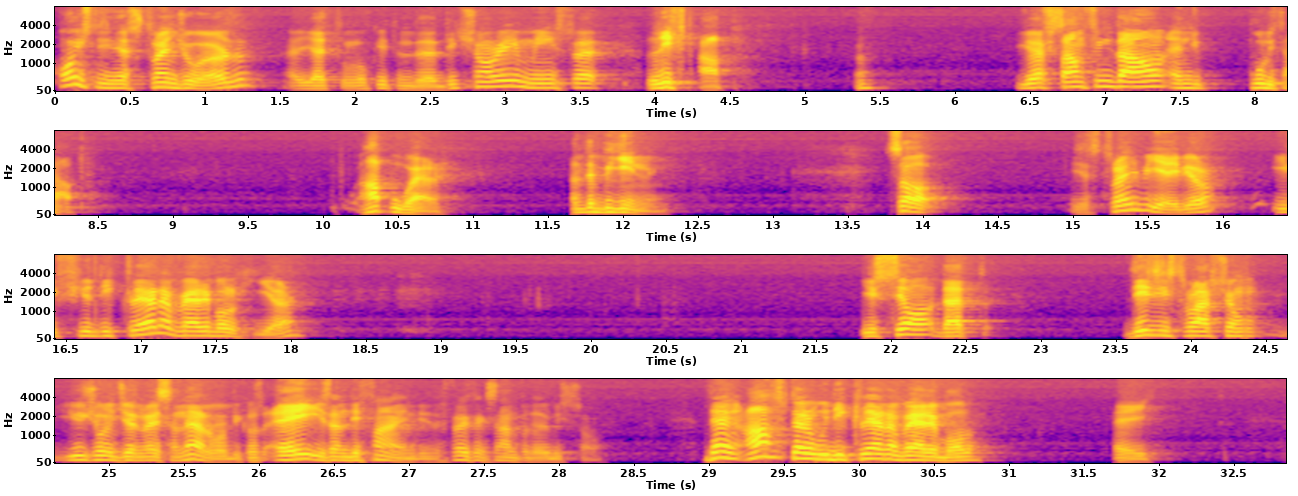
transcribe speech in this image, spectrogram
Hoisting is a strange word. I had to look it in the dictionary. Means uh, lift up. You have something down and you pull it up. Up where? At the beginning. So it's a strange behavior. If you declare a variable here, you saw that this instruction usually generates an error because a is undefined in the first example that we saw. Then after we declare a variable a,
